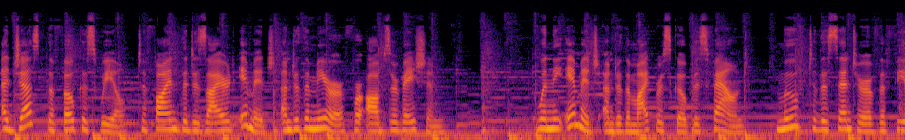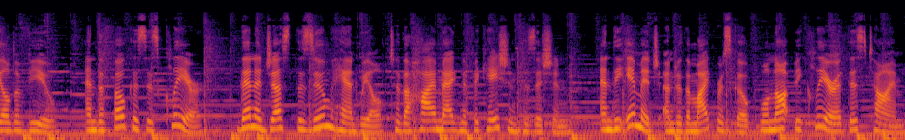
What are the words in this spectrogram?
Adjust the focus wheel to find the desired image under the mirror for observation. When the image under the microscope is found, move to the center of the field of view, and the focus is clear, then adjust the zoom handwheel to the high magnification position, and the image under the microscope will not be clear at this time.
